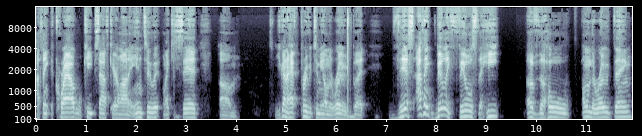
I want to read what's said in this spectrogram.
I think the crowd will keep South Carolina into it, like you said. Um, you're going to have to prove it to me on the road, but this I think Billy feels the heat of the whole on the road thing.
